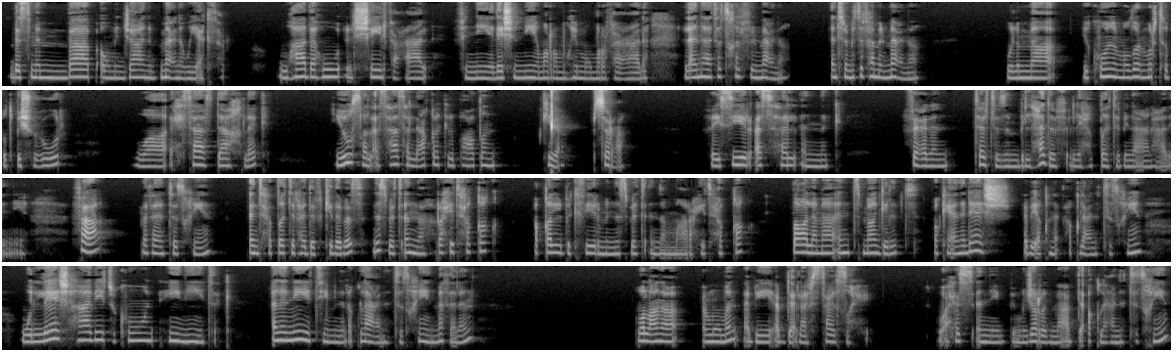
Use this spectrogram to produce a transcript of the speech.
بس من باب أو من جانب معنوي أكثر. وهذا هو الشيء الفعال في النية. ليش النية مرة مهمة ومرة فعالة؟ لأنها تدخل في المعنى. أنت لما تفهم المعنى ولما يكون الموضوع مرتبط بشعور وإحساس داخلك يوصل أساسا لعقلك الباطن كذا بسرعة. فيصير أسهل أنك فعلا تلتزم بالهدف اللي حطيته بناء على هذه النية. فمثلا التدخين أنت حطيت الهدف كذا بس نسبة أنه راح يتحقق أقل بكثير من نسبة أنه ما راح يتحقق. طالما أنت ما قلت أوكي أنا ليش أبي أقلع عن التدخين؟ وليش هذه تكون هي نيتك؟ أنا نيتي من الإقلاع عن التدخين مثلا. والله أنا عموما أبي أبدأ lifestyle صحي وأحس أني بمجرد ما أبدأ أقلع عن التدخين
